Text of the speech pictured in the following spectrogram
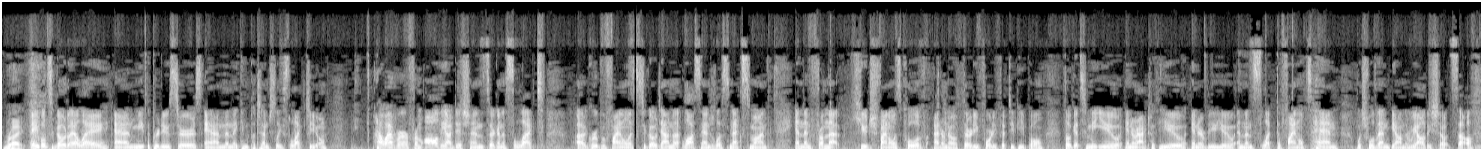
Right. able to go to LA and meet the producers, and then they can potentially select you. However, from all the auditions, they're going to select a group of finalists to go down to Los Angeles next month, and then from that huge finalist pool of, I don't know, 30, 40, 50 people, they'll get to meet you, interact with you, interview you, and then select the final 10, which will then be on the reality show itself.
